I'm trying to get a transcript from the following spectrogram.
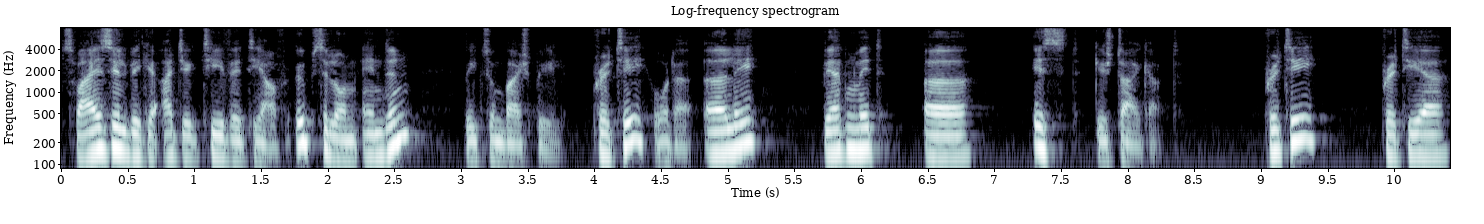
Zweisilbige Adjektive, die auf y enden, wie zum Beispiel pretty oder early, werden mit äh, ist gesteigert. Pretty, prettier,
